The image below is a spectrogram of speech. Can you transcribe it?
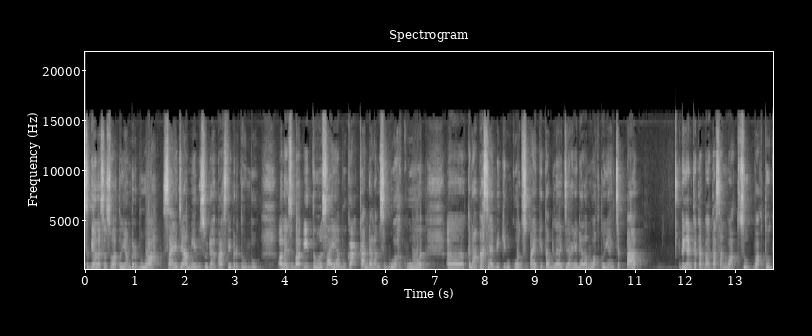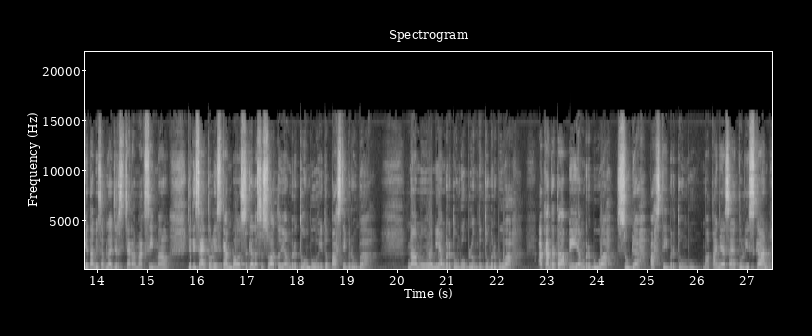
segala sesuatu yang berbuah, saya jamin sudah pasti bertumbuh. Oleh sebab itu, saya bukakan dalam sebuah quote. Uh, kenapa saya bikin quote? Supaya kita belajarnya dalam waktu yang cepat, dengan keterbatasan waktu, waktu kita bisa belajar secara maksimal. Jadi saya tuliskan bahwa segala sesuatu yang bertumbuh itu pasti berubah. Namun yang bertumbuh belum tentu berbuah. Akan tetapi yang berbuah sudah pasti bertumbuh. Makanya saya tuliskan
